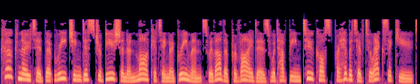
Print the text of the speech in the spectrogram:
Cook noted that reaching distribution and marketing agreements with other providers would have been too cost-prohibitive to execute,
